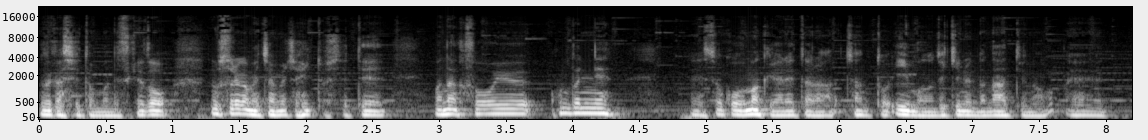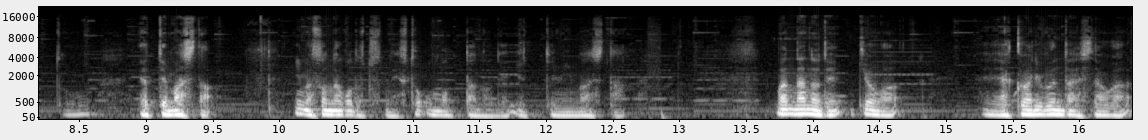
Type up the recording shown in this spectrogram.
難しいと思うんですけどでもそれがめちゃめちゃヒットしてて、まあ、なんかそういう本当にね、えー、そこをうまくやれたらちゃんといいものできるんだなっていうのを、えーとやってました。今そんなことちょっとねふと思ったので言ってみました、まあ、なので今日は役割分担した方が、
